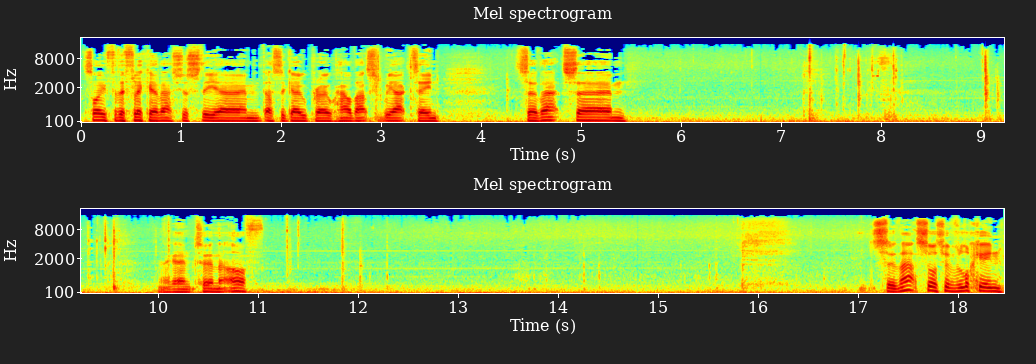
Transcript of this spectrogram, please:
sorry for the flicker. That's just the um, that's the GoPro how that's reacting. So that's. Um, again turn that off. So that's sort of looking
